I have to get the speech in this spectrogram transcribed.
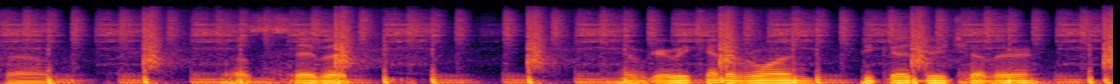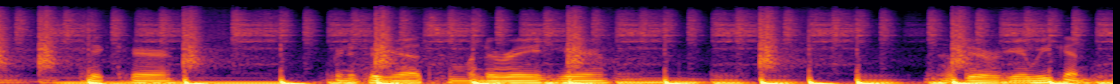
So, what else to say but have a great weekend, everyone. Be good to each other. Take care. We're to figure out someone to raid here. Hope you have a great weekend.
